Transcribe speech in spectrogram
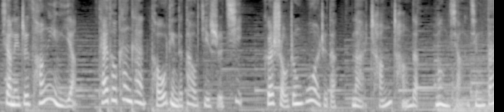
像那只苍蝇一样，抬头看看头顶的倒计时器。和手中握着的那长长的梦想清单。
